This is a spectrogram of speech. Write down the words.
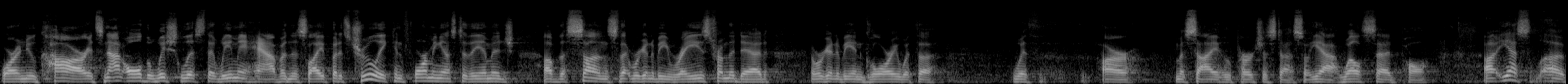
or a new car, it's not all the wish list that we may have in this life, but it's truly conforming us to the image of the Son so that we're going to be raised from the dead and we're going to be in glory with the with our Messiah who purchased us. So, yeah, well said, Paul. Uh, yes, uh,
